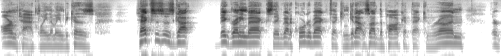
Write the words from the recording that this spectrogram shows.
arm tackling. I mean, because Texas has got big running backs. They've got a quarterback that can get outside the pocket, that can run. Their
